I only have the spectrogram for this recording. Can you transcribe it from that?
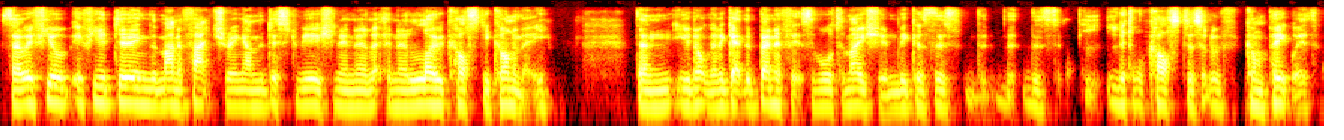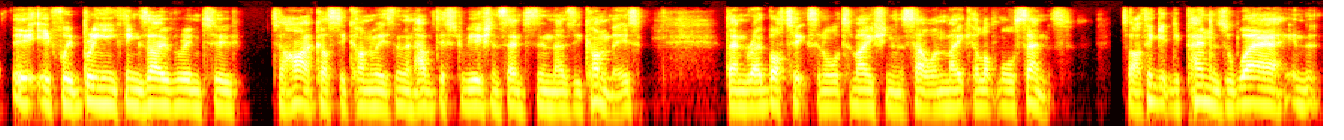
So if you're if you're doing the manufacturing and the distribution in a in a low cost economy, then you're not going to get the benefits of automation because there's there's little cost to sort of compete with. If we're bringing things over into to higher cost economies and then have distribution centers in those economies, then robotics and automation and so on make a lot more sense. So I think it depends where in the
